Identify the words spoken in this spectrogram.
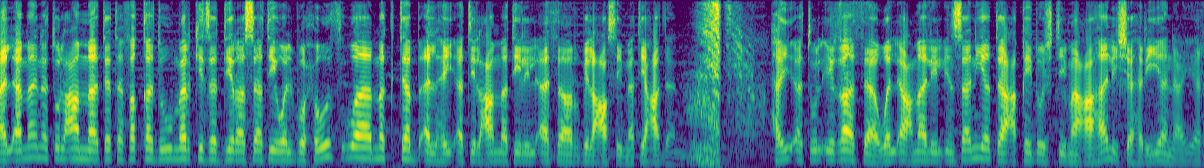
الأمانة العامة تتفقد مركز الدراسات والبحوث ومكتب الهيئة العامة للآثار بالعاصمة عدن. هيئة الإغاثة والأعمال الإنسانية تعقد اجتماعها لشهر يناير.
